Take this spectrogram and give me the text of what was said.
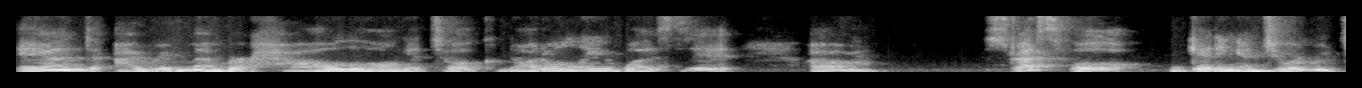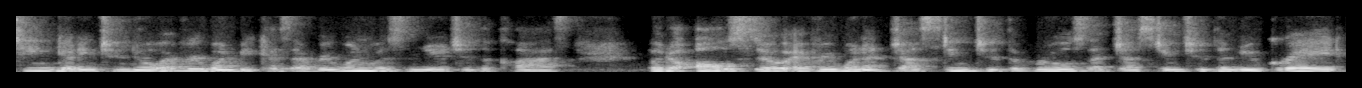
And I remember how long it took. Not only was it um, stressful getting into a routine, getting to know everyone because everyone was new to the class, but also everyone adjusting to the rules, adjusting to the new grade.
